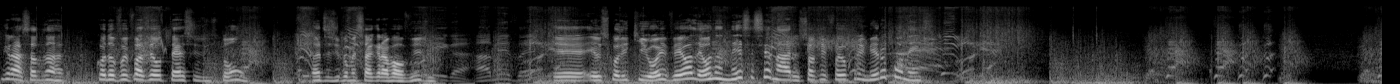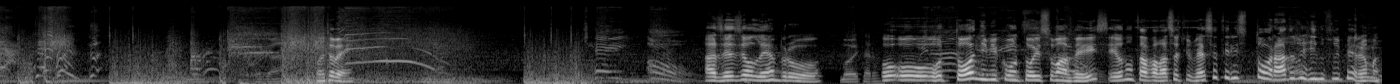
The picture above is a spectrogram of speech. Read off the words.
Engraçado, né? quando eu fui fazer o teste de tom, antes de começar a gravar o vídeo, é, eu escolhi Kyo e veio a Leona nesse cenário, só que foi o primeiro oponente. Muito bem. Às vezes eu lembro. O, o, o, Tony me contou isso uma vez. Eu não tava lá. Se eu tivesse, eu teria estourado de rir no fliperama.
